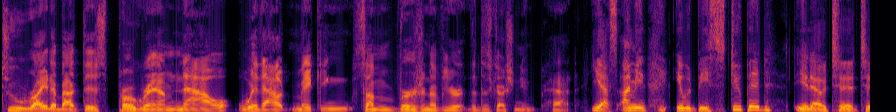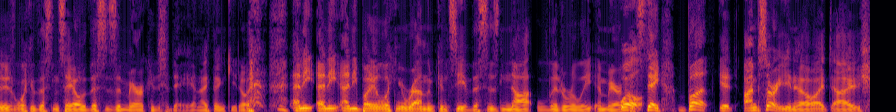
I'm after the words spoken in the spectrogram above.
to write about this program now without making some version of your the discussion you had. Yes, I mean it would be stupid, you know, to to look at this and say, "Oh, this is America today." And I think you know, any any anybody looking around them can see this is not literally America Well- today. But it, I'm sorry, you know, I. I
